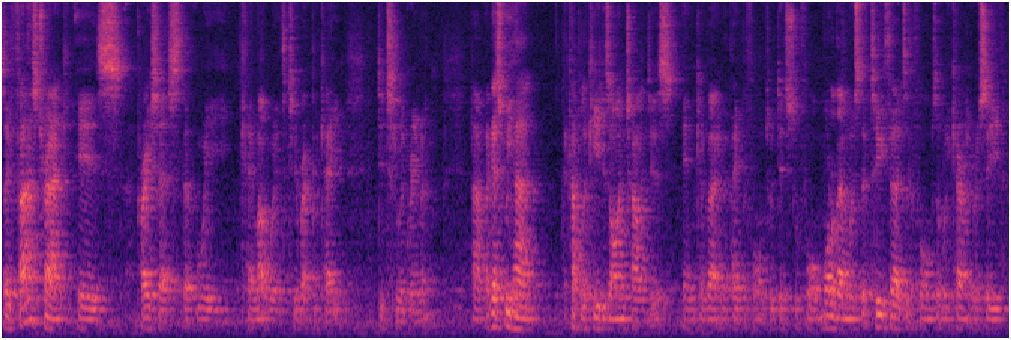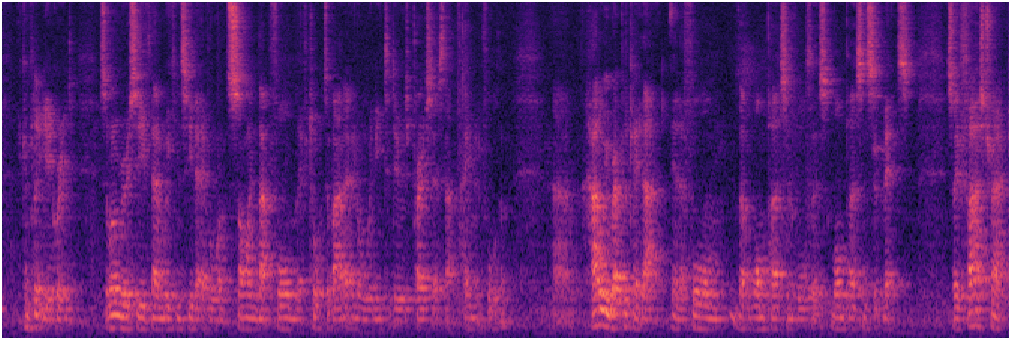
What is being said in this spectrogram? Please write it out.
So fast track is a process that we came up with to replicate digital agreement. Um, I guess we had a couple of key design challenges in converting the paper form to a digital form. One of them was that two thirds of the forms that we currently receive are completely agreed. So when we receive them, we can see that everyone signed that form, they've talked about it, and all we need to do is process that payment for them. Um, how do we replicate that in a form that one person authors, one person submits? So Fast Track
